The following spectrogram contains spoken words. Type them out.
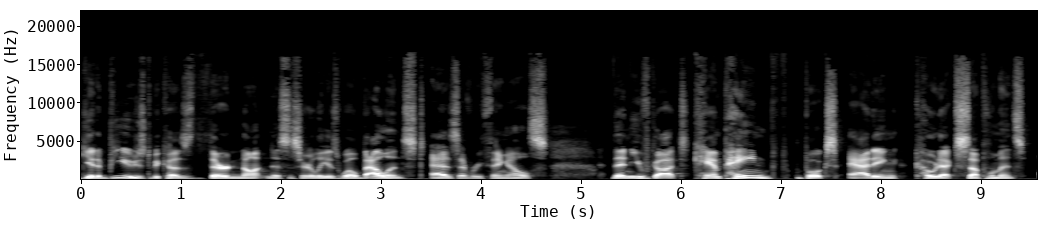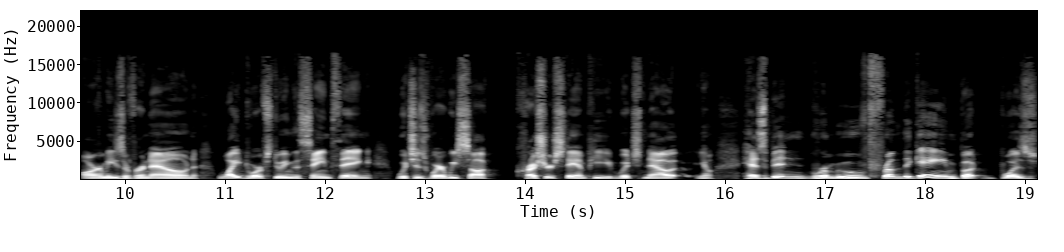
get abused because they're not necessarily as well balanced as everything else. Then you've got campaign books adding codex supplements, armies of renown, White Dwarfs doing the same thing, which is where we saw Crusher Stampede, which now, you know, has been removed from the game, but was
